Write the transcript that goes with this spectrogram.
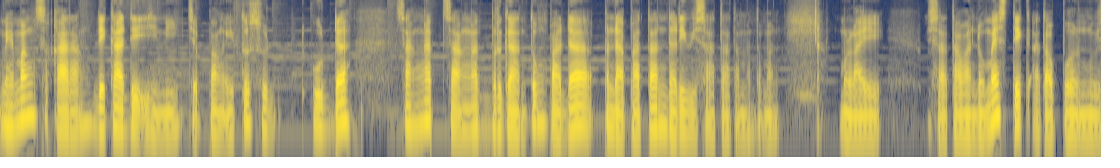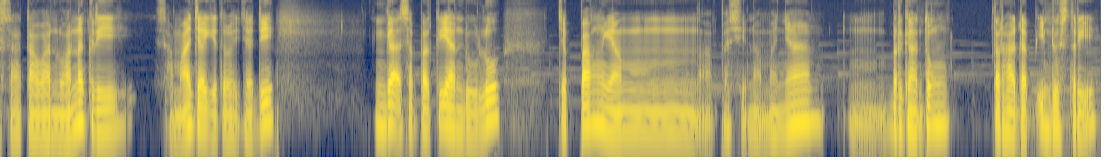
memang sekarang dekade ini Jepang itu sudah sangat-sangat bergantung pada pendapatan dari wisata teman-teman. Mulai wisatawan domestik ataupun wisatawan luar negeri sama aja gitu loh. Jadi nggak seperti yang dulu Jepang yang apa sih namanya hmm, bergantung terhadap industri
